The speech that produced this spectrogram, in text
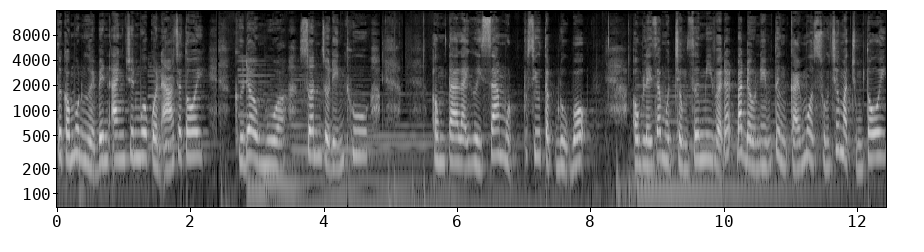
Tôi có một người bên Anh chuyên mua quần áo cho tôi. Cứ đầu mùa, xuân rồi đến thu, ông ta lại gửi sang một siêu tập đủ bộ. Ông lấy ra một chồng sơ mi và đất bắt đầu ném từng cái một xuống trước mặt chúng tôi.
